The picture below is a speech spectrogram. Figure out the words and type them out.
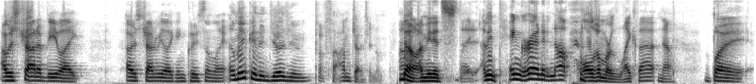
I was trying to be like, I was trying to be like inclusive. I'm like, I'm not gonna judge him, but I'm judging him. No, I mean it's I mean and granted not all of them are like that, No, but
